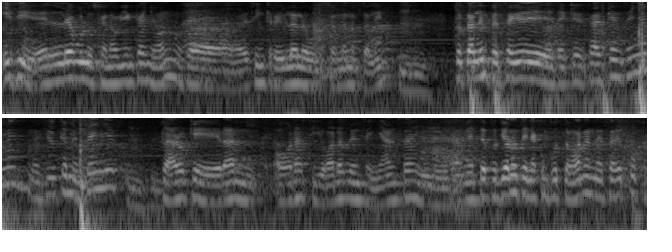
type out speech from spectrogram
y sí, él evolucionó bien cañón, o sea, es increíble la evolución de Natalí. Ujú. Total, empecé de, de que, ¿sabes qué? Enséñame, necesito que me enseñes. Ujú. Claro que eran horas y horas de enseñanza y realmente, pues yo no tenía computadora en esa época.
